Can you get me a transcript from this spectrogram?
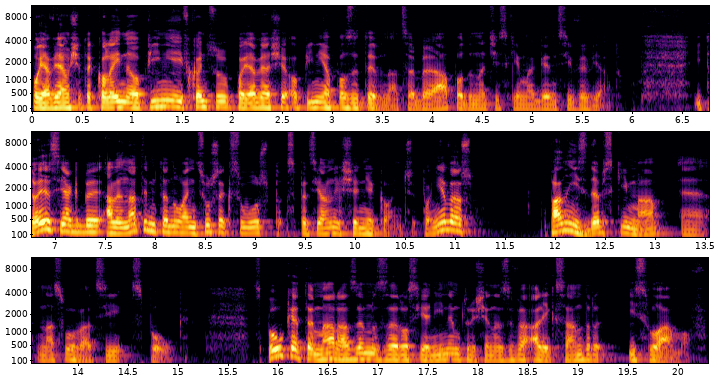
pojawiają się te kolejne opinie, i w końcu pojawia się opinia pozytywna CBA pod naciskiem Agencji Wywiadu. I to jest jakby, ale na tym ten łańcuszek służb specjalnych się nie kończy, ponieważ pan Izdebski ma na Słowacji spółkę. Spółkę tę ma razem z Rosjaninem, który się nazywa Aleksandr Islamow.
